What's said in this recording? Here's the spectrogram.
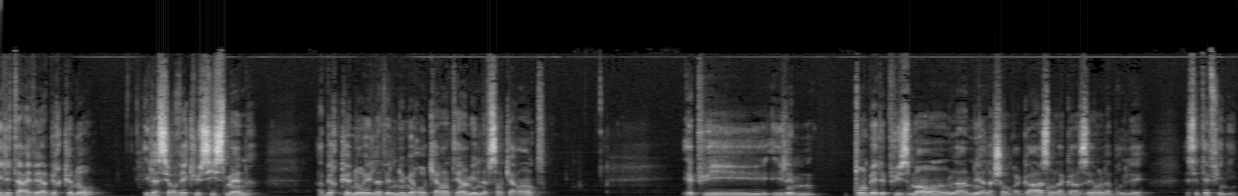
Il est arrivé à Birkenau. Il a survécu six semaines. À Birkenau, il avait le numéro 41 1940. Et puis, il est tombé d'épuisement. On l'a amené à la chambre à gaz, on l'a gazé, on l'a brûlé. Et c'était fini.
